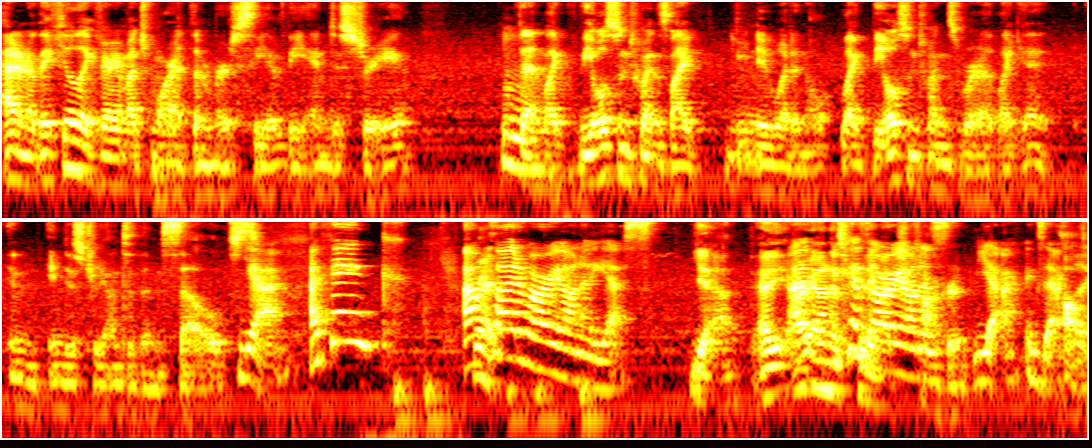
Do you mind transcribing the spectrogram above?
I don't know. They feel like very much more at the mercy of the industry Hmm. than like the Olsen twins. Like you knew what an Ol- like the Olsen twins were like an, an industry unto themselves. yeah. I think Right. outside of Ariana, yes. Yeah. I, I- Ariana's because pretty much Ariana's conquered yeah, exactly.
